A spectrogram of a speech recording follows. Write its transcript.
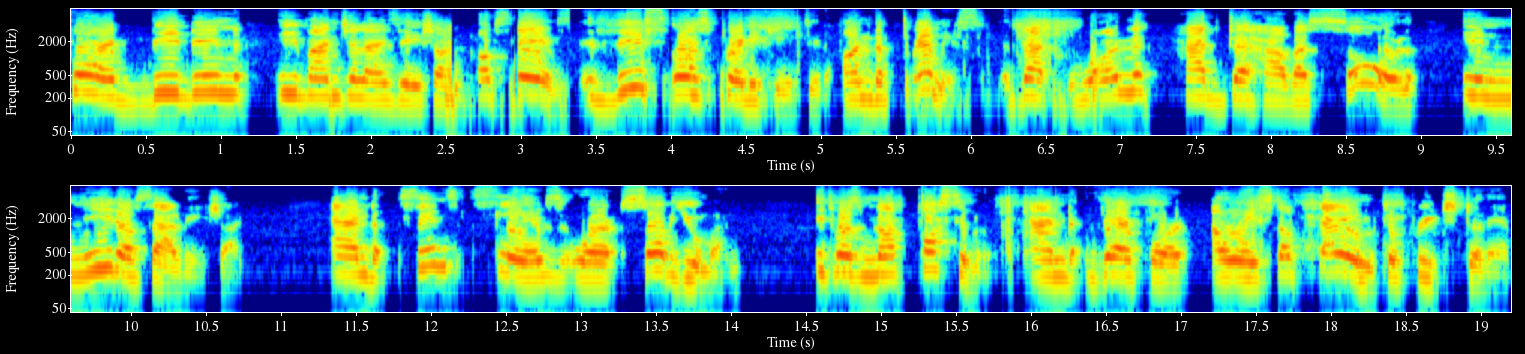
forbidding evangelization of slaves. This was predicated on the premise that one had to have a soul in need of salvation. And since slaves were subhuman, it was not possible and therefore a waste of time to preach to them.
